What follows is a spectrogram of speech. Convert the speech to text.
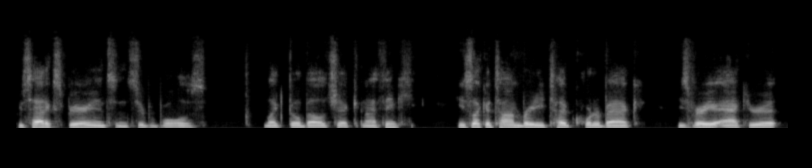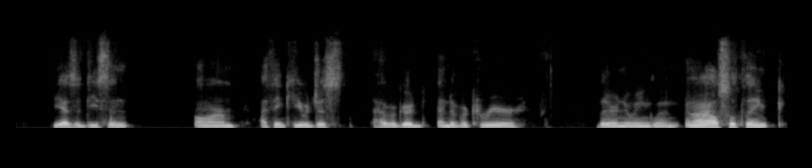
who's had experience in Super Bowls like Bill Belichick. And I think he's like a Tom Brady type quarterback He's very accurate. He has a decent arm. I think he would just have a good end of a career there in New England. And I also think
